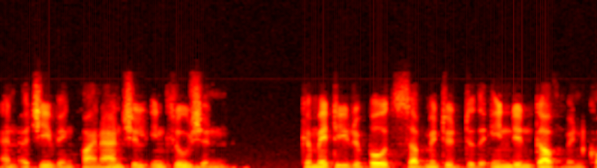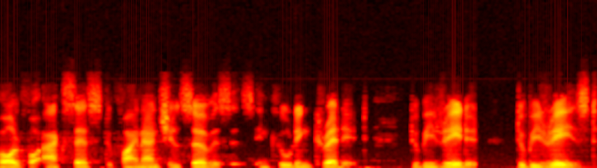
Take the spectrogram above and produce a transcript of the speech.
and achieving financial inclusion. Committee reports submitted to the Indian government call for access to financial services, including credit, to be rated to be raised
